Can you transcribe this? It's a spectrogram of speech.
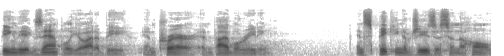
Being the example you ought to be in prayer and Bible reading. And speaking of Jesus in the home.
